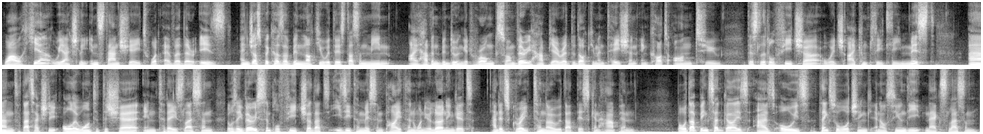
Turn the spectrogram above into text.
While here we actually instantiate whatever there is. And just because I've been lucky with this doesn't mean I haven't been doing it wrong. So I'm very happy I read the documentation and caught on to this little feature, which I completely missed. And that's actually all I wanted to share in today's lesson. It was a very simple feature that's easy to miss in Python when you're learning it, and it's great to know that this can happen. But with that being said guys, as always, thanks for watching and I'll see you in the next lesson.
